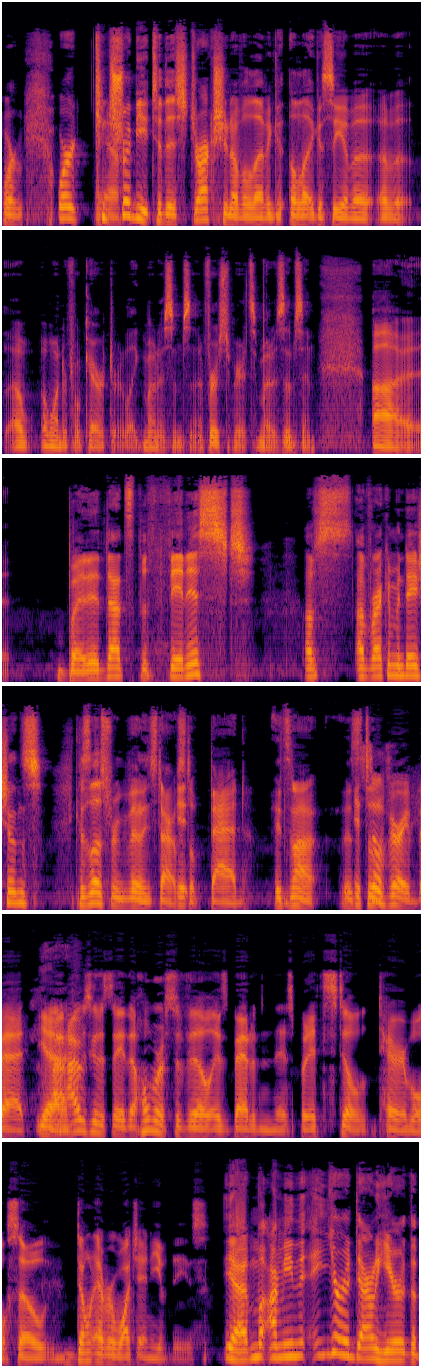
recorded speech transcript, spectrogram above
Or, or contribute to the destruction of a, leg- a legacy of a of a, a, wonderful character like Mona Simpson, the first appearance of Mona Simpson. Uh, but it, that's the thinnest of of recommendations because Love Springfieldian style is It- still bad. It's not. It's, It's still very bad. Yeah. I, I was going to say the Homer of Seville is better than this, but it's still terrible. So don't ever watch any of these. Yeah, I mean, you're down here the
